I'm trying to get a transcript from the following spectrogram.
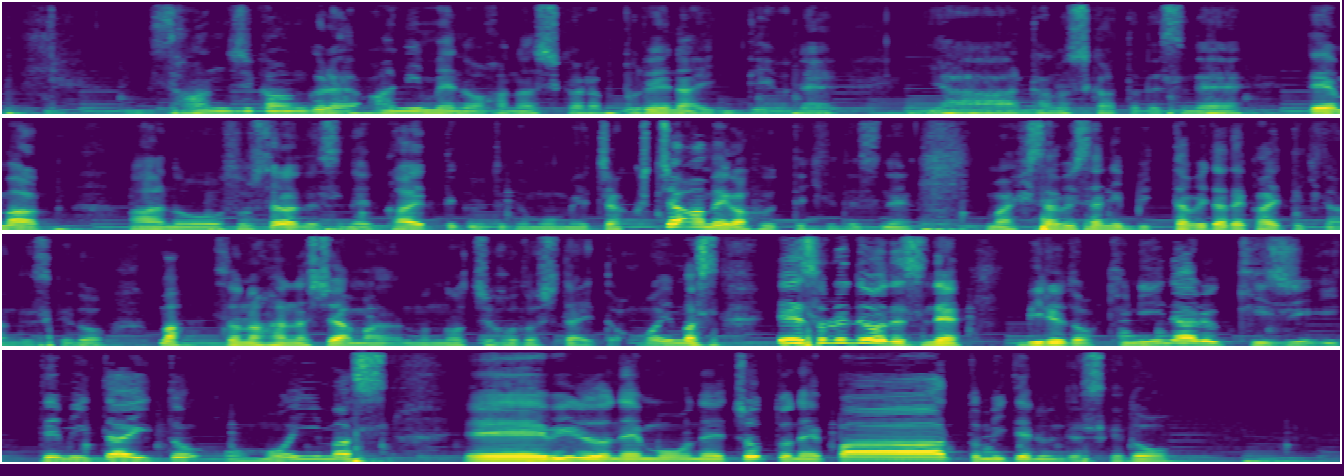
3時間ぐらいアニメの話からぶれないっていうね。いやー楽しかったですね。でまああのそしたらですね帰ってくる時もめちゃくちゃ雨が降ってきてですねまあ久々にビッタビタで帰ってきたんですけどまあその話はま後ほどしたいと思います、えー、それではですねビルド気になる記事いってみたいと思います、えー、ビルドねもうねちょっとねパーッと見てるんですけど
